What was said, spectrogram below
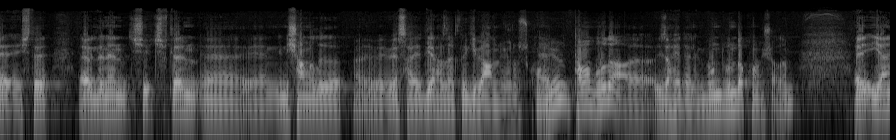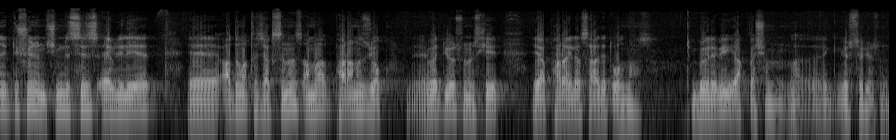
e, işte evlenen çi- çiftlerin e, yani nişanlılığı e, vesaire diğer hazırlıkları gibi anlıyoruz konuyu. Tamam bunu da e, izah edelim. Bunu, bunu da konuşalım. E, yani düşünün şimdi siz evliliğe e, adım atacaksınız ama paranız yok. E, ve diyorsunuz ki ya parayla saadet olmaz. Şimdi böyle bir yaklaşımla e, gösteriyorsunuz.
